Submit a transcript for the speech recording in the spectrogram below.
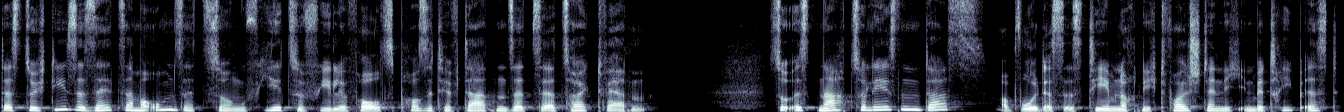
dass durch diese seltsame Umsetzung viel zu viele False Positive Datensätze erzeugt werden. So ist nachzulesen, dass, obwohl das System noch nicht vollständig in Betrieb ist,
